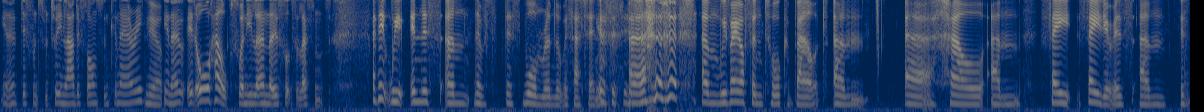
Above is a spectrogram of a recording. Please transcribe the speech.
You know, difference between La Défense and Canary. Yeah. You know, it all helps when you learn those sorts of lessons. I think we in this um, there was this warm room that we're sat in. Yes, it is. Uh, um, we very often talk about um, uh, how um, fa- failure is um, is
